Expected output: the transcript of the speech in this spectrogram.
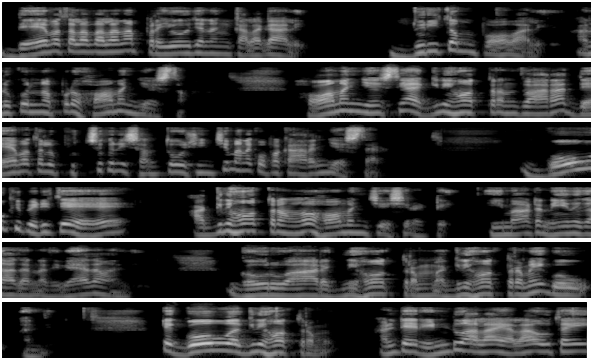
దేవతల వలన ప్రయోజనం కలగాలి. దురితం పోవాలి. అనుకున్నప్పుడు హోమం చేస్తాం. హోమం చేస్తే అగ్నిహోత్రం ద్వారా దేవతలు పుచ్చుకుని సంతోషించి మనకు ఉపకారం చేస్తారు. గోవుకి పెడితే అగ్నిహోత్రంలో హోమం చేసినట్టే. ఈ మాట నేను కాదన్నది వేదం అంది. గౌరువార్ అగ్నిహోత్రం అగ్నిహోత్రమే గోవు అంది. అంటే గోవు అగ్నిహోత్రము అంటే రెండు అలా ఎలా అవుతాయి?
